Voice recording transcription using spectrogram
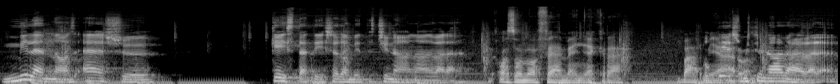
mi lenne az első késztetésed, amit csinálnál vele? Azonnal felmenjek rá, bármi okay, áron. és mit csinálnál vele?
